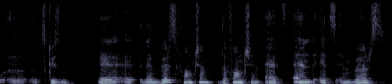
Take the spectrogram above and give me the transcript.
uh, excuse me, uh, uh, the inverse function, the function at and its inverse,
